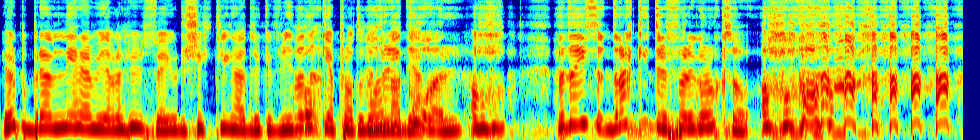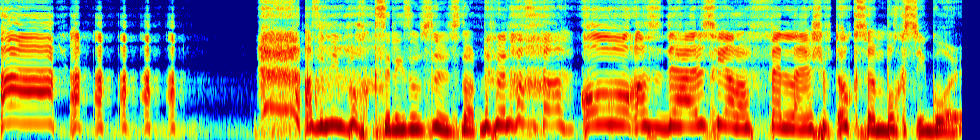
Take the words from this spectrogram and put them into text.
Jag höll på att bränna ner hela mitt jävla hus för jag gjorde kyckling, hade druckit vin Vänta, och jag pratade var med det Nadja. igår? Ja. Vänta, just det, drack inte du förrgår också? Alltså min box är liksom slut snart. Men alltså, alltså det här är så jävla fälla. Jag köpte också en box igår.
